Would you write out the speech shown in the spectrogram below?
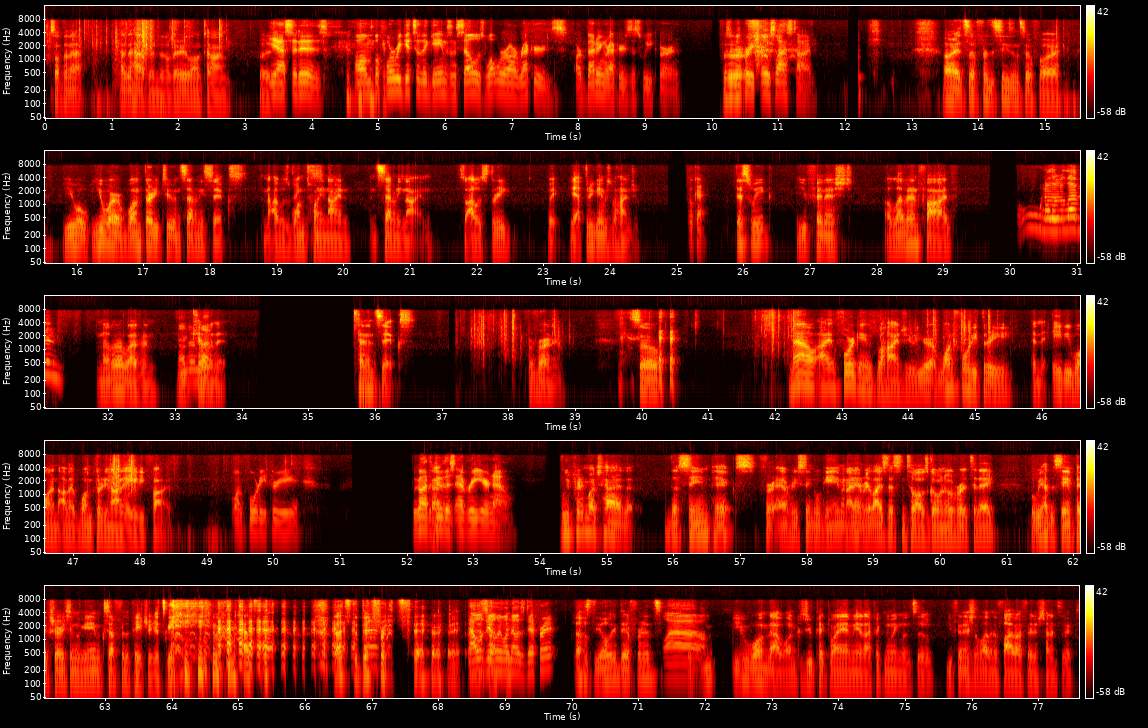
Something that hasn't happened in a very long time. But Yes, it is. Um, before we get to the games themselves, what were our records, our betting records this week, Vern? 'Cause it was pretty close last time. All right, so for the season so far, you you were 132 and 76, and I was 129 and 79. So I was three, wait, yeah, three games behind you. Okay. This week, you finished 11 and five. Oh, another 11. another 11. You're killing 11. it. 10 and six for Vernon. So now I am four games behind you. You're at 143 and 81. I'm at 139 and 85. 143. We're going to have to do this every year now. We pretty much had the same picks for every single game, and I didn't realize this until I was going over it today. But we had the same picks for every single game except for the Patriots game. That's, the, that's the difference there. That was the only one that was different. That was the only difference. Wow. You, you won that one because you picked Miami and I picked New England. So you finished 11 and 5. I finished 10 and 6.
